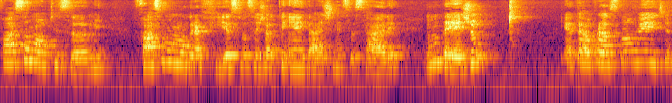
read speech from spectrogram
façam um autoexame, façam mamografia se você já tem a idade necessária. Um beijo e até o próximo vídeo.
